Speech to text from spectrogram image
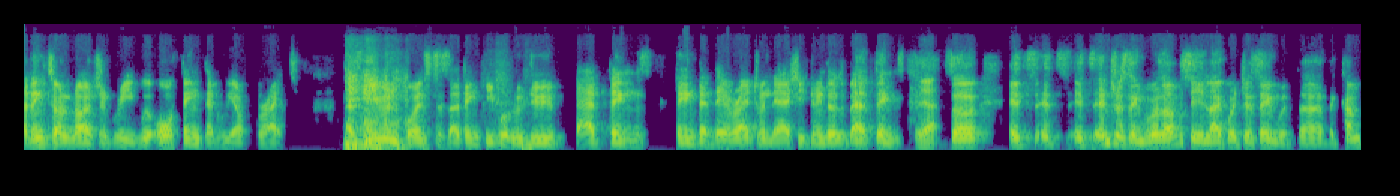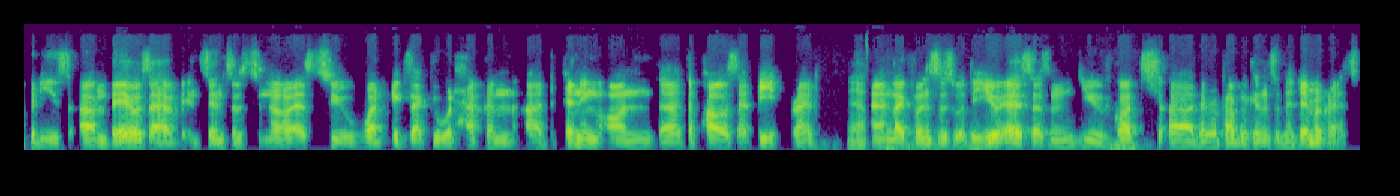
I think to a large degree, we all think that we are right. As even for instance, I think people who do bad things think that they're right when they're actually doing those bad things. Yeah. So it's it's it's interesting because obviously, like what you're saying with the the companies, um, they also have incentives to know as to what exactly would happen uh, depending on the the powers that be, right? Yeah. And like for instance, with the U.S., as in you've got uh, the Republicans and the Democrats.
